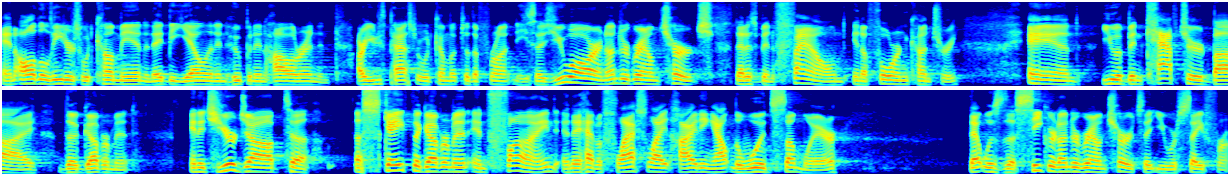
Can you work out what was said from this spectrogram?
and all the leaders would come in and they'd be yelling and hooping and hollering and our youth pastor would come up to the front and he says you are an underground church that has been found in a foreign country and you have been captured by the government and it's your job to escape the government and find and they have a flashlight hiding out in the woods somewhere that was the secret underground church that you were safe from.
